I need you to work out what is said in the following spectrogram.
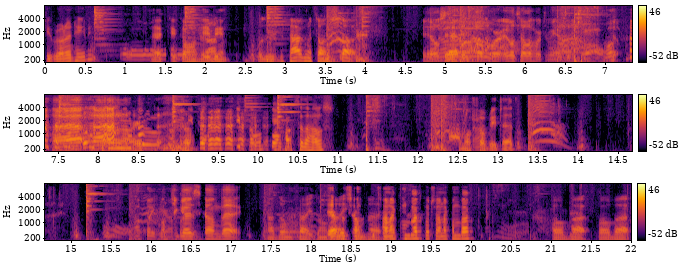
Keep running, Healy. Yeah, keep going, Run. Hebe. Well, the, the Tagmaton's stuck. Yeah, it'll, No. it'll teleport. It'll teleport to me. Anthony. Oh. Keep going. Go back to the house. I'm not probably dead. I'll fight here. Why don't you fight guys come back? I don't fight. Don't Yeah, we're trying, Come we're trying to come back. We're trying to come back. Fall back. Fall back.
